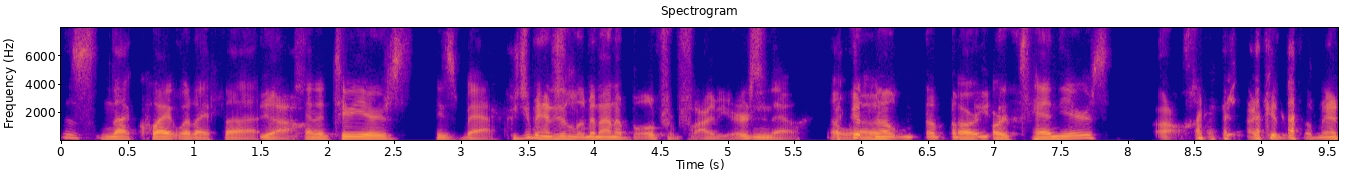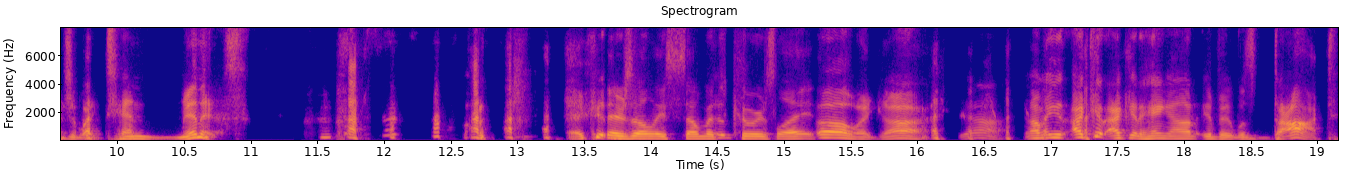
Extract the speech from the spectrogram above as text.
this is not quite what I thought. Yeah. And in two years, he's back. Could you imagine living on a boat for five years? No, I alone uh, uh, or, or 10 years. oh, I could, could imagine like ten minutes. I could. There's only so much Coors Light. Oh my god. Yeah. I mean, I could. I could hang out if it was docked.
